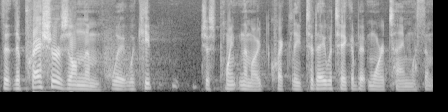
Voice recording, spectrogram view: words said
The, the pressures on them, we, we keep just pointing them out quickly. Today we take a bit more time with them.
